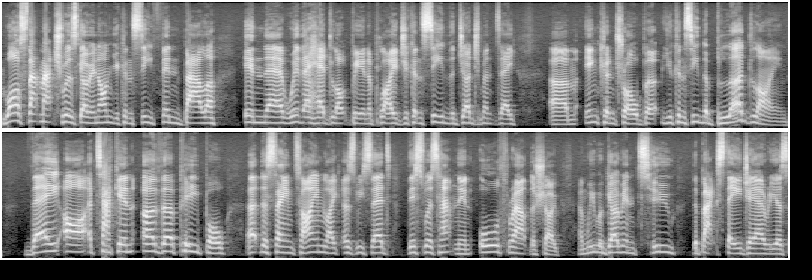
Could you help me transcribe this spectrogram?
Whilst that match was going on, you can see Finn Balor in there with a headlock being applied. You can see the Judgment Day um, in control, but you can see the bloodline. They are attacking other people at the same time. Like, as we said, this was happening all throughout the show, and we were going to the backstage areas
